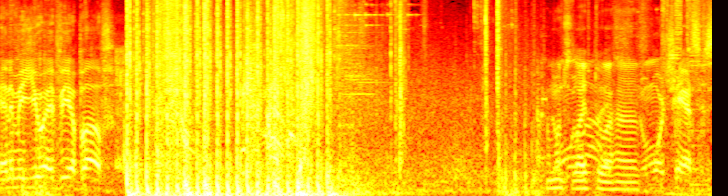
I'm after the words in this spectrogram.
Enemy UAV above. How much life do I have? No more chances.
